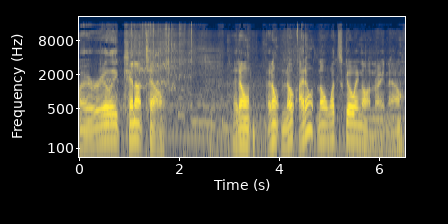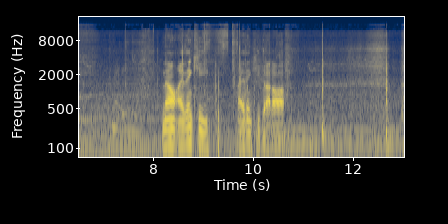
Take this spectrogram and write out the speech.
I really cannot tell. I don't. I don't know. I don't know what's going on right now. Maybe. No, I think he. I think he got off.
